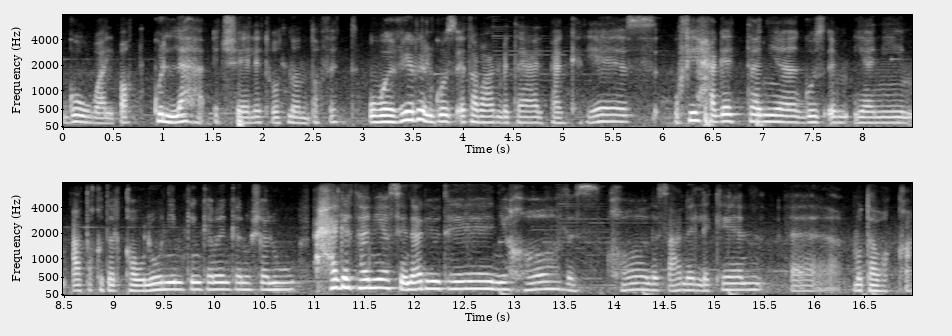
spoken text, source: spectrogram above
جوه البطن كلها اتشالت واتنضفت. وغير الجزء طبعا بتاع البنكرياس وفي حاجات تانية جزء يعني أعتقد القولون يمكن كمان كانوا شالوه. حاجة تانية سيناريو تاني خالص خالص عن اللي كان آه متوقع.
